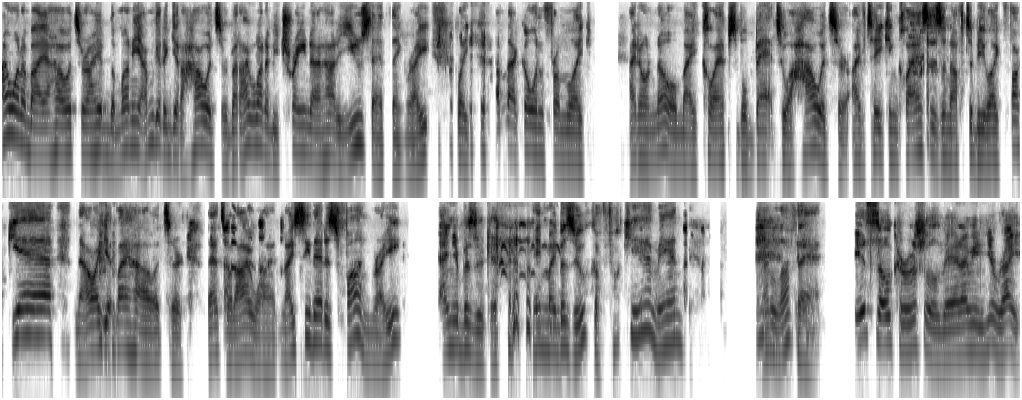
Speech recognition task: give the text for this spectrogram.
I want to buy a howitzer. I have the money. I'm going to get a howitzer, but I want to be trained on how to use that thing, right? Like I'm not going from like I don't know, my collapsible bat to a howitzer. I've taken classes enough to be like, fuck yeah, now I get my howitzer. That's what I want. And I see that as fun, right? And your bazooka. And my bazooka, fuck yeah, man. I love that. it's so crucial, man. I mean, you're right.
